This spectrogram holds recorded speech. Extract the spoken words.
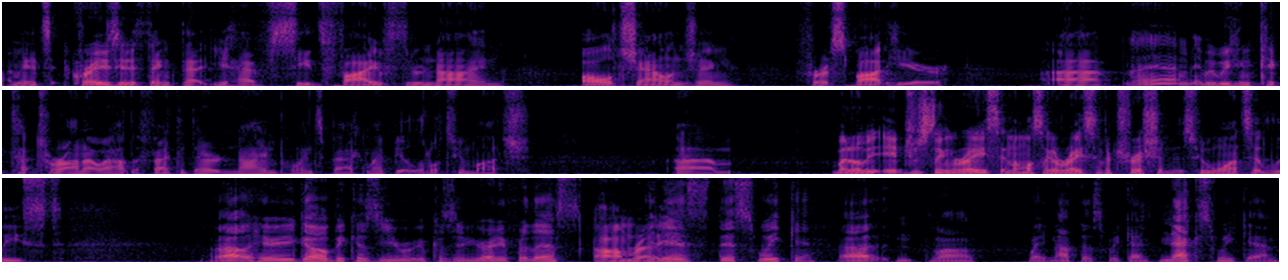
I mean, it's crazy to think that you have seeds five through nine all challenging for a spot here. Uh, eh, maybe we can kick t- Toronto out. The fact that they're nine points back might be a little too much. Um, but it'll be an interesting race and almost like a race of attrition. Is who wants at least. Well, here you go. Because you because are you ready for this? I'm ready. It is this weekend. Uh, well, wait, not this weekend. Next weekend.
